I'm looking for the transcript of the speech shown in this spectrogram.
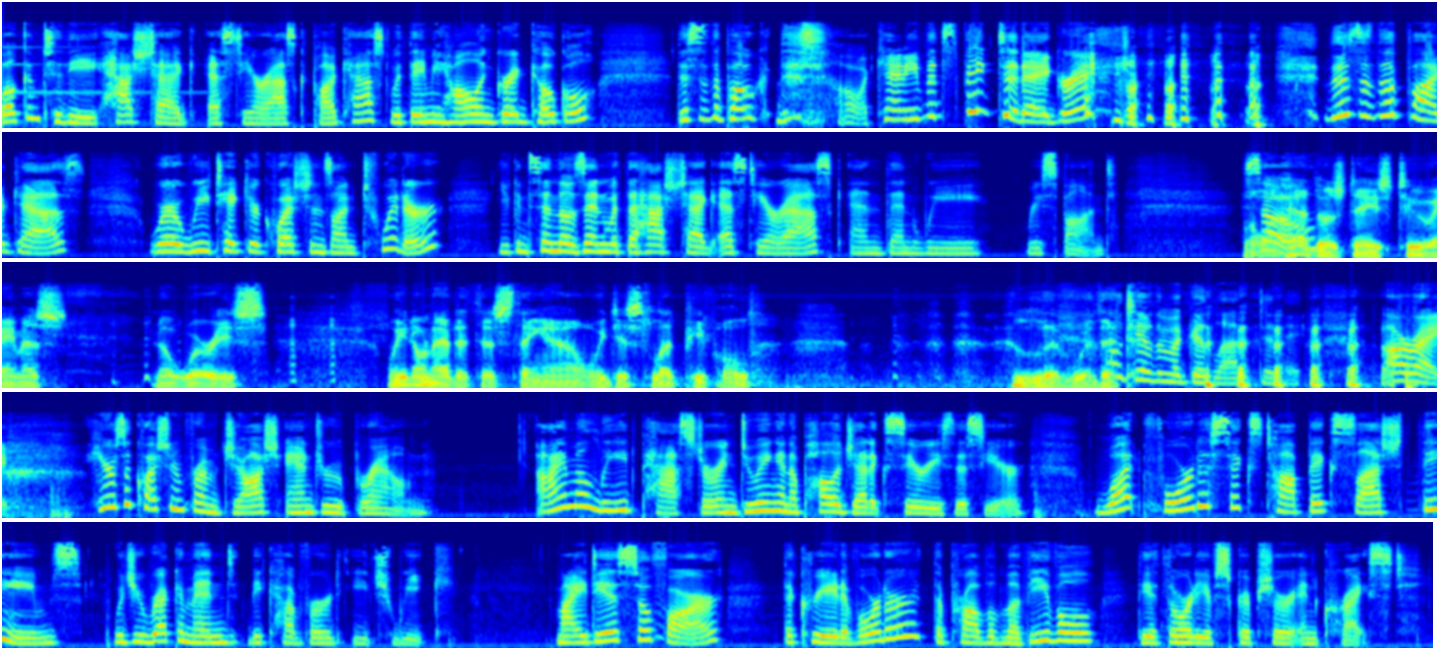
Welcome to the hashtag STR Ask podcast with Amy Hall and Greg Koukl. This is the poke. This, oh, I can't even speak today, Greg. this is the podcast where we take your questions on Twitter. You can send those in with the hashtag STR Ask, and then we respond. Well, so, I've had those days too, Amos. No worries. we don't edit this thing out. We just let people live with it. I'll give them a good laugh today. All right. Here's a question from Josh Andrew Brown. I'm a lead pastor and doing an apologetic series this year. What four to six topics slash themes would you recommend be covered each week? My ideas so far the creative order, the problem of evil, the authority of Scripture, and Christ.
